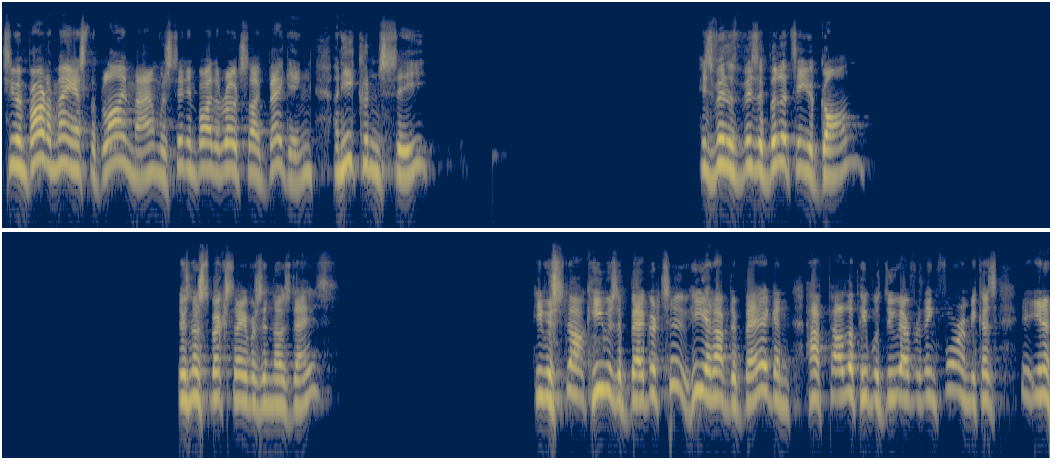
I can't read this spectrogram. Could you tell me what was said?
See, when Bartimaeus, the blind man, was sitting by the roadside begging and he couldn't see, his visibility had gone. There's no Specsavers in those days. He was stuck. He was a beggar too. He had to beg and have other people do everything for him because, you know,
